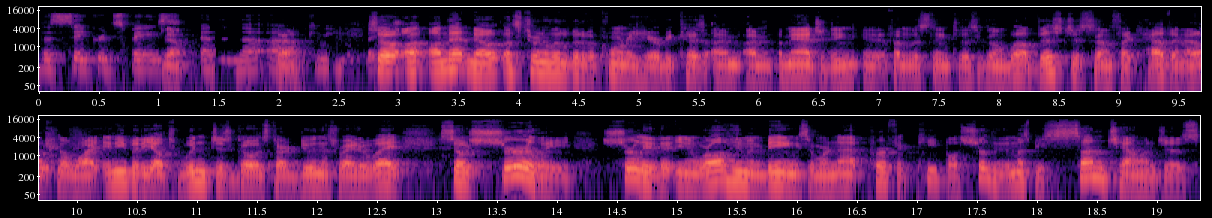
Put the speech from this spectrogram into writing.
the sacred space Yeah. and then the um, Yeah. communal space. So uh, on that note, let's turn a little bit of a corner here because I'm I'm imagining, and if I'm listening to this and going, well, this just sounds like heaven. I don't know why anybody else wouldn't just go and start doing this right away. So surely, surely that you know we're all human beings and we're not perfect people. Surely there must be some challenges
